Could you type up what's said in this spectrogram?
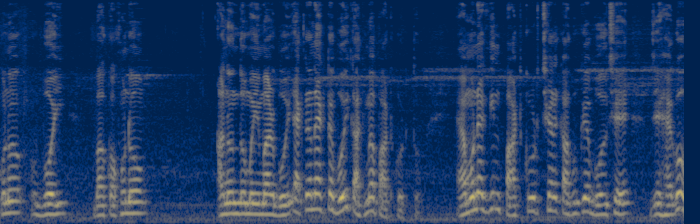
কোনো বই বা কখনো আনন্দময়ীমার বই, একটা না একটা বই কাকিমা পাঠ করতো। এমন একদিন পাঠ করছে আর কাকুকে বলছে যে হ্যাঁ গো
